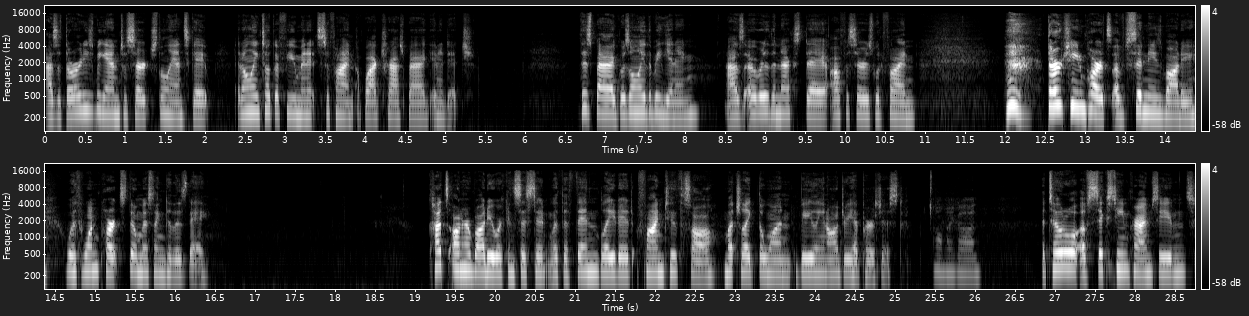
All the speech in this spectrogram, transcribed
as authorities began to search the landscape, it only took a few minutes to find a black trash bag in a ditch. This bag was only the beginning, as over the next day, officers would find 13 parts of Sydney's body, with one part still missing to this day. Cuts on her body were consistent with a thin bladed, fine toothed saw, much like the one Bailey and Aubrey had purchased. Oh my god. A total of 16 crime scenes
